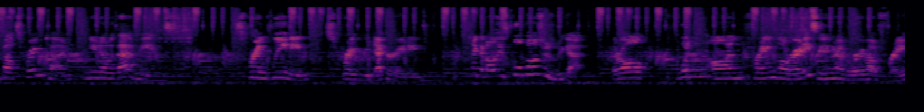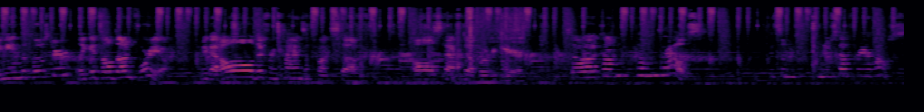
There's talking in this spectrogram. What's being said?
about springtime, and you know what that means. Spring cleaning, spring redecorating. Check out all these cool posters we got. They're all wooden on frames already, so you don't have to worry about framing the poster. Like, it's all done for you. We got all different kinds of fun stuff all stacked up over here. So uh, come, come browse. Get some new stuff for your house.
